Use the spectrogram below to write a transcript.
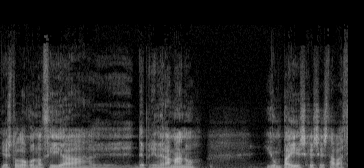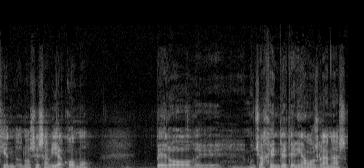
esto lo conocía eh, de primera mano y un país que se estaba haciendo. No se sabía cómo, pero eh, mucha gente teníamos ganas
